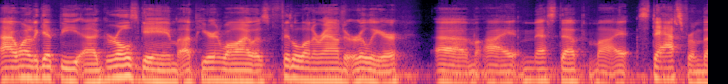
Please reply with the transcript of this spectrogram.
I wanted to get the uh, girls' game up here, and while I was fiddling around earlier. Um, I messed up my stats from the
